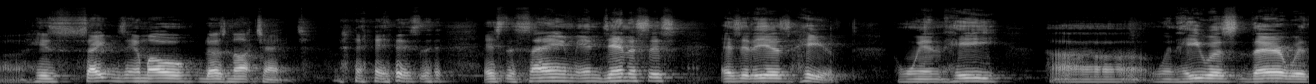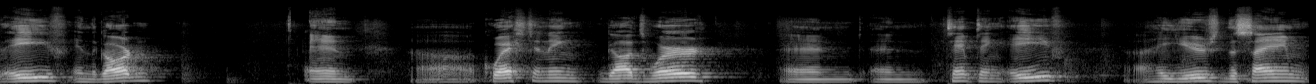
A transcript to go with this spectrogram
Uh, his Satan's mo does not change. it's, it's the same in Genesis as it is here. When he uh, when he was there with Eve in the garden and uh, questioning God's word and and tempting Eve, uh, he used the same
